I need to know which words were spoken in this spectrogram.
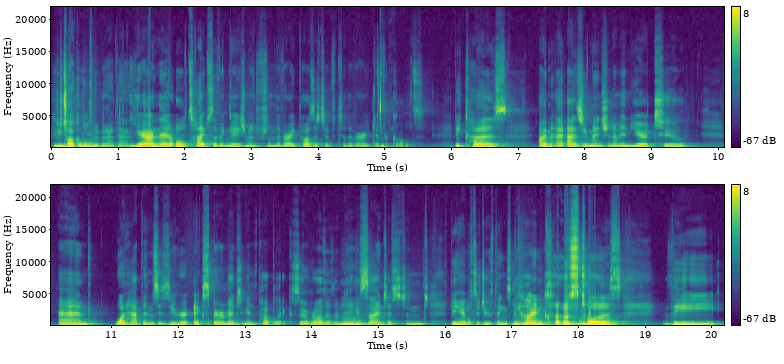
Can you talk a little bit about that? Yeah, and there are all types of engagement from the very positive to the very difficult. Because I'm, as you mentioned, I'm in year two, and what happens is you're experimenting in public. So rather than being mm. a scientist and being able to do things mm-hmm. behind mm-hmm. closed doors, mm-hmm. the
